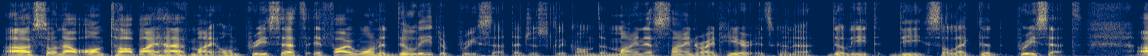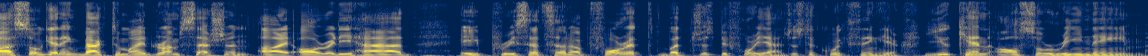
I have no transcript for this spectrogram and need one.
uh, so now on top, I have my own presets. If I want to delete a preset, I just click on the minus sign right here. It's going to delete the selected preset. Uh, so getting back to my drum session, I already had a preset set up for it. But just before, yeah, just a quick thing here. You can also rename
